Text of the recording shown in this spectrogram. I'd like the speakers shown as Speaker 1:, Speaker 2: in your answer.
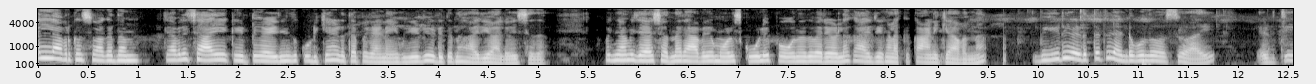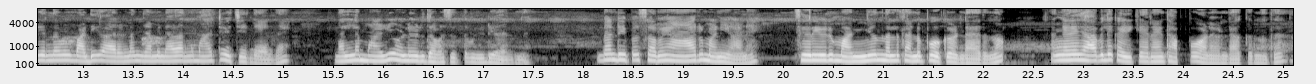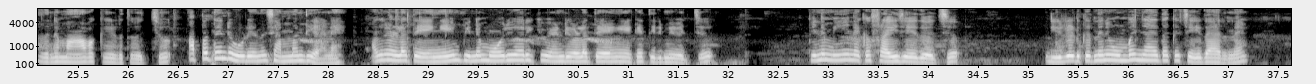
Speaker 1: എല്ലാവർക്കും സ്വാഗതം. രാവിലെ ചായയൊക്കെ ഇട്ട് കഴിഞ്ഞ് ഇത് കുടിക്കാൻ എടുത്തപ്പോഴാണ് വീഡിയോ എടുക്കുന്ന കാര്യം ആലോചിച്ചത്. അപ്പോൾ ഞാൻ വിചാരിച്ചു എന്നാൽ രാവിലെ മോൾ സ്കൂളിൽ പോകുന്നത് വരെയുള്ള കാര്യങ്ങളൊക്കെ കാണിക്കാമെന്ന്. വീഡിയോ എടുത്തിട്ട് രണ്ട് മൂന്ന് ദിവസമായി. എഡിറ്റ് ചെയ്യുന്ന മടി കാരണം ഞാൻ പിന്നെ അതങ്ങ് മാറ്റി വെച്ചിട്ടുണ്ടായിരുന്നേ. നല്ല മഴയുള്ള ഒരു ദിവസത്തെ വീഡിയോ ആയിരുന്നു. എന്താണ്ട് ഇപ്പോൾ സമയം ആറ് മണിയാണ്. ചെറിയൊരു മഞ്ഞും നല്ല തണുപ്പും ഒക്കെ ഉണ്ടായിരുന്നു. അങ്ങനെ രാവിലെ കഴിക്കാനായിട്ട് അപ്പമാണ് ഉണ്ടാക്കുന്നത്. അതിന്റെ മാവൊക്കെ എടുത്ത് വെച്ചു. അപ്പത്തിന്റെ കൂടെ ഒന്ന് ചമ്മന്തിയാണേ. അതിനുള്ള തേങ്ങയും പിന്നെ മോരുകറിക്ക് വേണ്ടിയുള്ള തേങ്ങയൊക്കെ തിരുമ്മി വെച്ച് പിന്നെ മീനൊക്കെ ഫ്രൈ ചെയ്ത് വെച്ച് വീഡിയോ എടുക്കുന്നതിന് മുമ്പ് ഞാൻ ഇതൊക്കെ ചെയ്തായിരുന്നേ.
